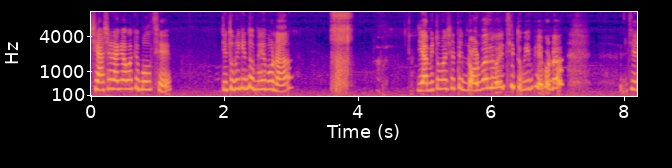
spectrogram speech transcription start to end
সে আসার আগে আমাকে বলছে যে তুমি কিন্তু ভেবো না যে আমি তোমার সাথে নর্মাল হয়েছি তুমি ভেবো না যে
